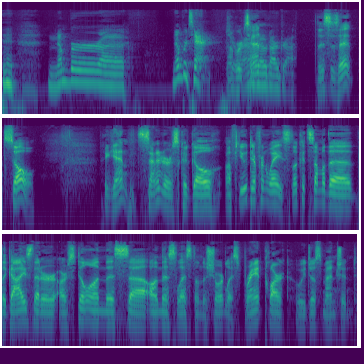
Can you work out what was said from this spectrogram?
number uh, number ten. Number ten. Out our draft. This is it. So again, Senators could go a few different ways. Look at some of the, the guys that are, are still on this uh, on this list on the short list. Brandt Clarke, who we just mentioned.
